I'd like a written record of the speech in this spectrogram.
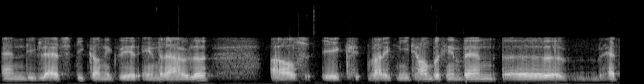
en die leds die kan ik weer inruilen als ik, waar ik niet handig in ben, uh, het,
